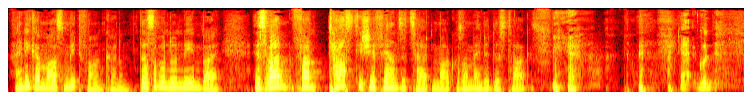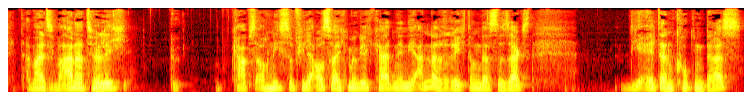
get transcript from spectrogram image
einigermaßen mitfahren können. Das aber nur nebenbei. Es waren fantastische Fernsehzeiten, Markus, am Ende des Tages. Ja, gut. Damals war natürlich, gab es auch nicht so viele Ausweichmöglichkeiten in die andere Richtung, dass du sagst, die Eltern gucken das.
